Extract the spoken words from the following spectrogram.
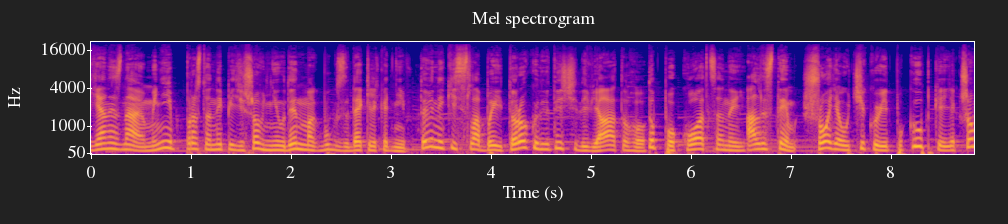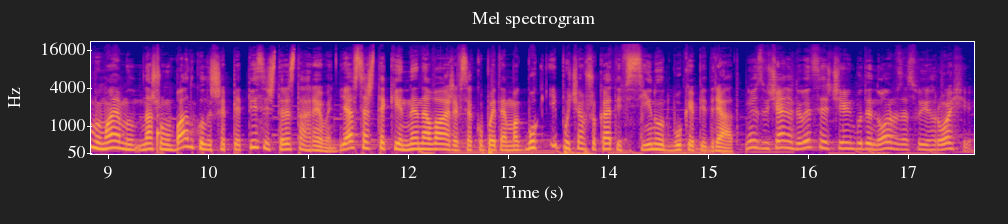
Я не знаю, мені просто не підійшов ні один MacBook за декілька днів. То він якийсь слабий, то року 2009-го, то покоцаний. Але з тим, що я очікую від покупки, якщо ми маємо в нашому банку лише 5300 гривень. Я все ж таки не наважився купити MacBook і почав шукати всі ноутбуки підряд. Ну і звичайно, дивитися, чи він буде норм за свої гроші.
